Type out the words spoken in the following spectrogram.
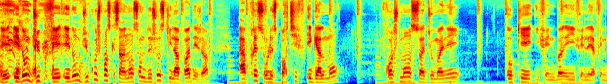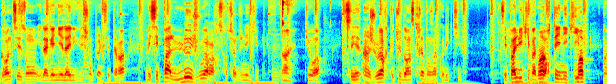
Et, et donc, du, et, et donc, du coup, je pense que c'est un ensemble de choses qu'il n'a pas déjà. Après, sur le sportif également, franchement, Sadio Mané, ok, il, fait une bonne, il, fait, il a fait une grande saison, il a gagné la Ligue des Champions, etc. Mais c'est pas le joueur à ressortir d'une équipe. Ouais. Tu vois? C'est un joueur que tu dois inscrire dans un collectif. C'est pas lui qui va te Moi- porter une équipe Moi, ouais.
